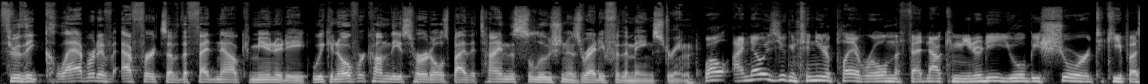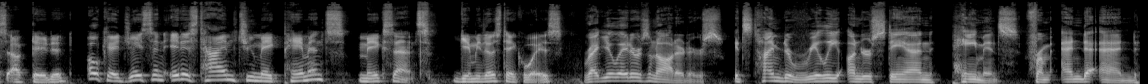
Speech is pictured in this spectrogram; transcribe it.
through the collaborative efforts of the FedNow community, we can overcome these hurdles by the time the solution is ready for the mainstream. Well, I know as you continue to play a role in the FedNow community, you will be sure to keep us updated. Okay, Jason, it is time to make payments make sense. Give me those takeaways. Regulators and auditors, it's time to really understand payments from end to end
